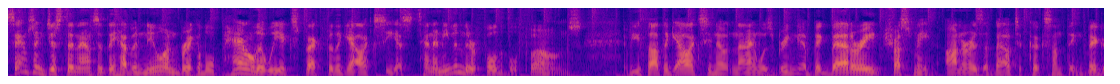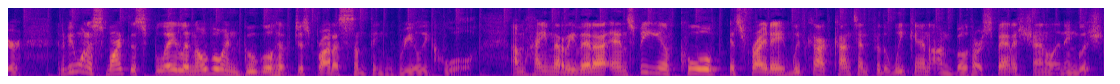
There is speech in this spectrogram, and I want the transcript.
Samsung just announced that they have a new unbreakable panel that we expect for the Galaxy S10 and even their foldable phones. If you thought the Galaxy Note 9 was bringing a big battery, trust me, Honor is about to cook something bigger. And if you want a smart display, Lenovo and Google have just brought us something really cool. I'm Jaime Rivera, and speaking of cool, it's Friday. We've got content for the weekend on both our Spanish channel and English.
